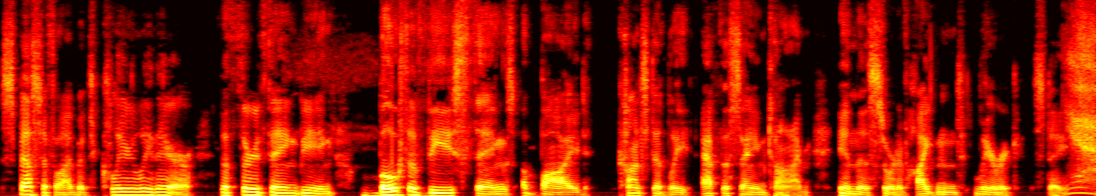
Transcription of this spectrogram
specify, but it's clearly there. The third thing being both of these things abide constantly at the same time in this sort of heightened lyric state. Yeah.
